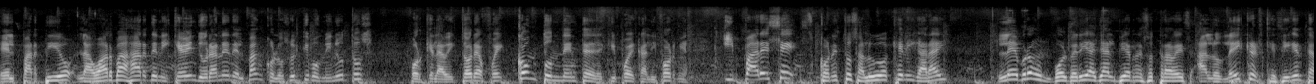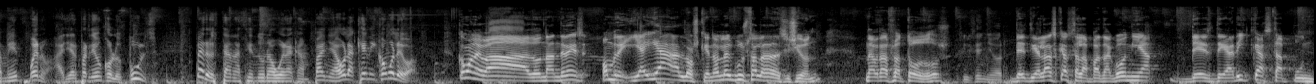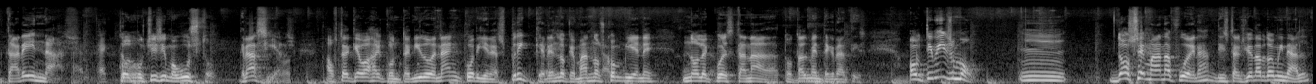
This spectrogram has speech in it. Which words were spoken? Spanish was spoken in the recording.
el partido la Barba Harden y Kevin Durant en el banco los últimos minutos porque la victoria fue contundente del equipo de California. Y parece, con esto saludo a Kenny Garay, LeBron volvería ya el viernes otra vez a los Lakers que siguen también, bueno, ayer perdieron con los Bulls, pero están haciendo una buena campaña. Hola Kenny, ¿cómo le va? ¿Cómo le va, don Andrés? Hombre, y ahí a los que no les gusta la decisión, un abrazo a todos. Sí, señor. Desde Alaska hasta la Patagonia, desde Arica hasta Punta Arenas. Perfecto. Con muchísimo gusto. Gracias. A usted que baja el contenido en Anchor y en Spreaker, es lo que más nos conviene, no le cuesta nada, totalmente gratis. Optimismo. Mm, dos semanas fuera, distensión abdominal.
